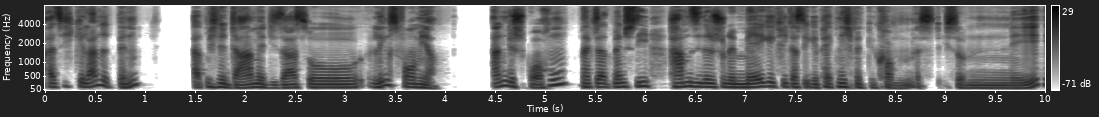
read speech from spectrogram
Als ich gelandet bin, hat mich eine Dame, die saß so links vor mir, angesprochen und hat gesagt, Mensch, Sie, haben Sie denn schon eine Mail gekriegt, dass Ihr Gepäck nicht mitgekommen ist? Ich so, nee.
